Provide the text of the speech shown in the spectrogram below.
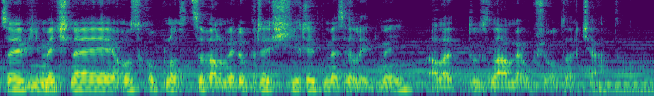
Co je výjimečné, je jeho schopnost se velmi dobře šířit mezi lidmi, ale tu známe už od začátku.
